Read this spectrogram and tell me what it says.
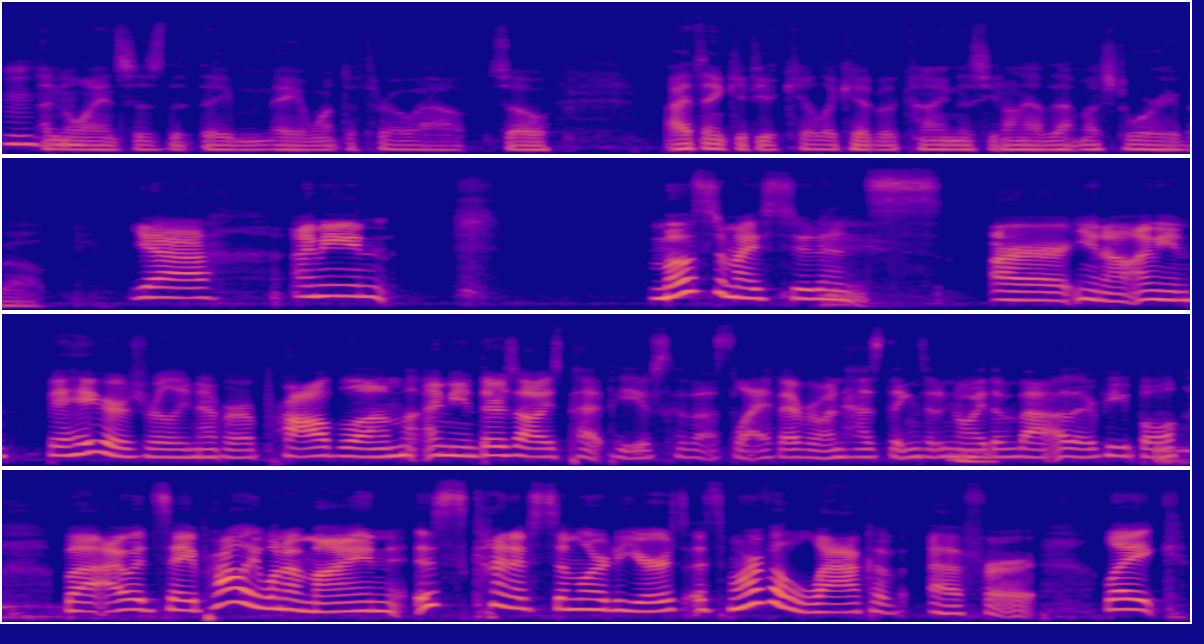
mm-hmm. annoyances that they may want to throw out so i think if you kill a kid with kindness you don't have that much to worry about Yeah. I mean, most of my students are, you know, I mean, behavior is really never a problem. I mean, there's always pet peeves because that's life. Everyone has things that annoy mm. them about other people. But I would say probably one of mine is kind of similar to yours. It's more of a lack of effort. Like,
